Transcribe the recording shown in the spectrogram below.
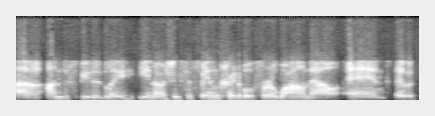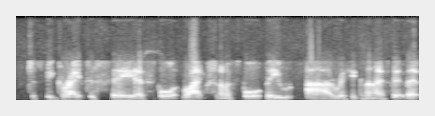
Uh, undisputedly, you know, she's just been incredible for a while now, and it would just be great to see a sport like snow sport be uh, recognised at that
